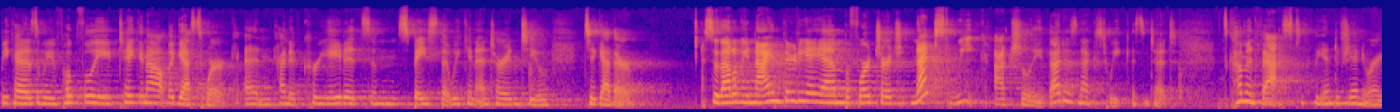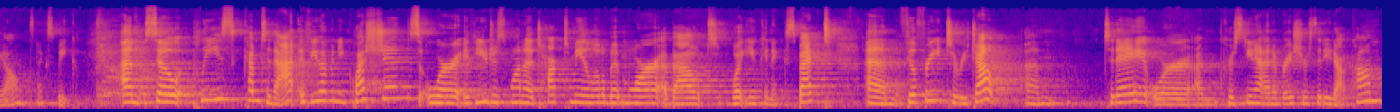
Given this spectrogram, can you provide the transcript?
because we've hopefully taken out the guesswork and kind of created some space that we can enter into together. So that'll be 9:30 a.m. before church next week. Actually, that is next week, isn't it? It's coming fast. The end of January, y'all. It's next week. Um, so please come to that. If you have any questions or if you just want to talk to me a little bit more about what you can expect, um, feel free to reach out um, today or I'm Christina at embraceyourcity.com.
